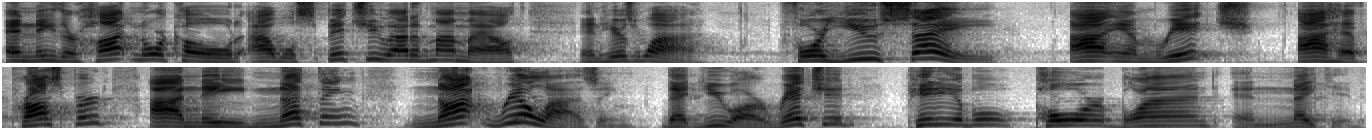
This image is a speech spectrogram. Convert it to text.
and neither hot nor cold, I will spit you out of my mouth. And here's why. For you say, I am rich, I have prospered, I need nothing, not realizing that you are wretched pitiable, poor, blind, and naked.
